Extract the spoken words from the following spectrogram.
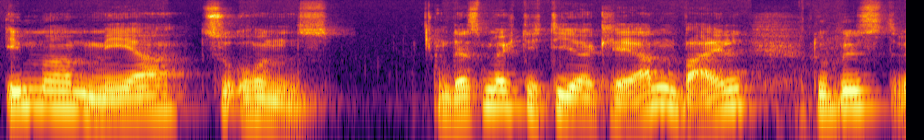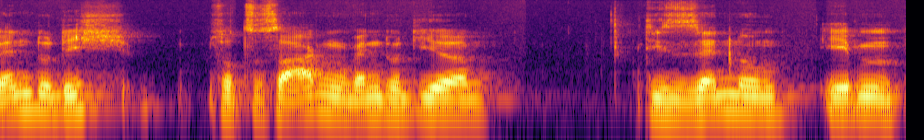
immer mehr zu uns? Und das möchte ich dir erklären, weil du bist, wenn du dich sozusagen, wenn du dir diese Sendung eben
